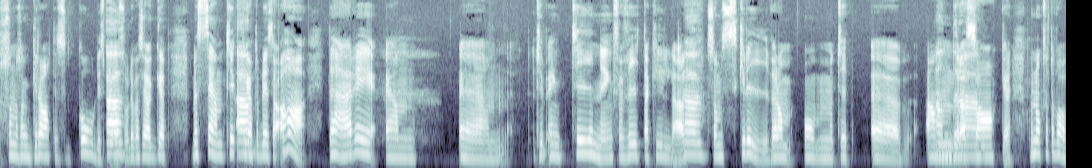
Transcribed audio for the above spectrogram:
som en sån gratis godispåse. Ja. Och det var så här gött. Men sen tyckte jag att det blev så här, aha, det här är en, ehm, typ en tidning för vita killar Ja. som skriver om, om typ eh, andra, Andra- saker. Men också att det var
